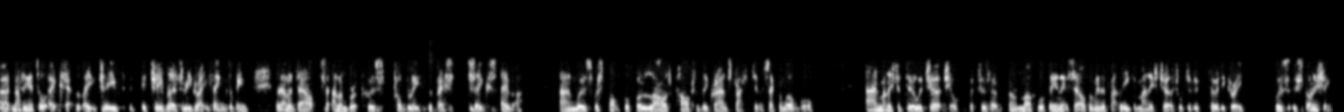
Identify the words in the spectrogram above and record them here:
Uh, nothing at all, except that they achieved achieved relatively great things. I mean, without a doubt, Alan Brooke was probably the best CIGS ever, and was responsible for a large part of the grand strategy in the Second World War, and managed to deal with Churchill, which is a, a remarkable thing in itself. I mean, the fact that he could manage Churchill to, to a degree was astonishing.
